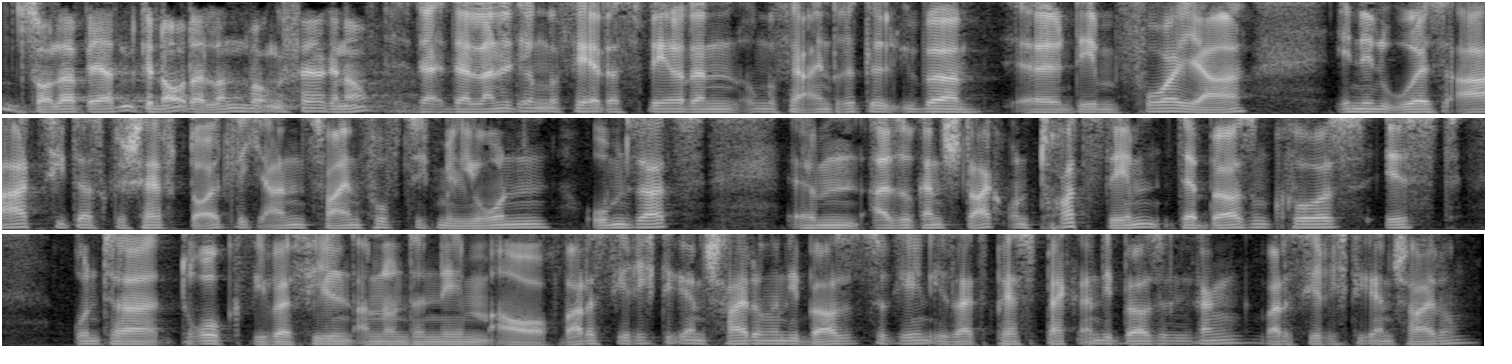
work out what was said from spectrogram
Soll er werden, genau, da landen wir ungefähr, genau. Da, da landet ihr ungefähr, das wäre dann ungefähr ein Drittel über äh, dem Vorjahr. In den USA zieht das Geschäft deutlich an, 52 Millionen Umsatz, ähm, also ganz stark. Und trotzdem, der Börsenkurs ist unter Druck, wie bei vielen anderen Unternehmen auch. War das die richtige Entscheidung, an die Börse zu gehen? Ihr seid per Spec an die Börse gegangen. War das die richtige Entscheidung?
